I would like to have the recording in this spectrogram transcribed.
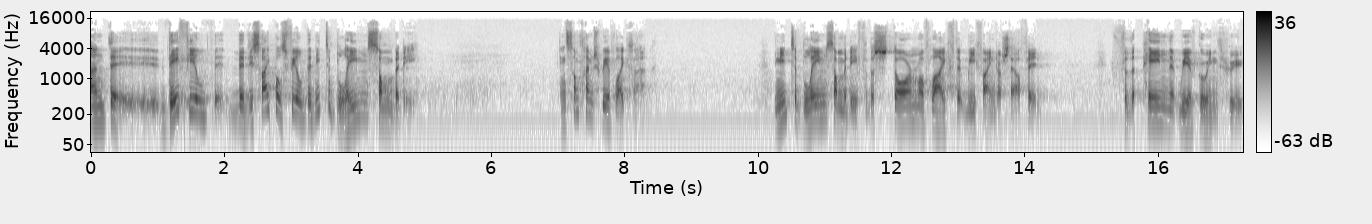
And the, they feel, the disciples feel the need to blame somebody. And sometimes we have like that. We need to blame somebody for the storm of life that we find ourselves in, for the pain that we are going through,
